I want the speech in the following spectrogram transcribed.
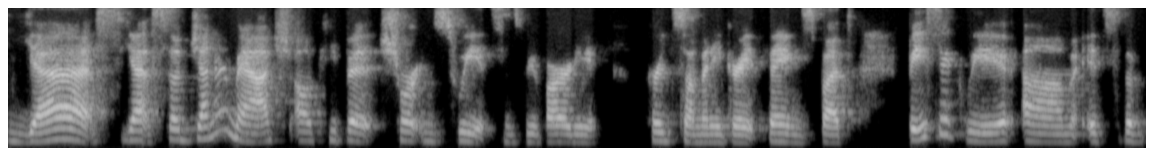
Yes, yes. So Jenner match. I'll keep it short and sweet since we've already heard so many great things. But basically, um, it's the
